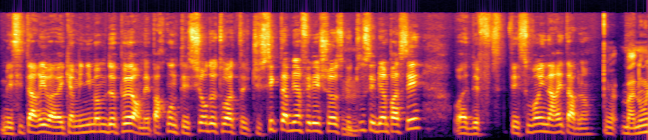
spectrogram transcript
Mais si tu arrives avec un minimum de peur, mais par contre, tu es sûr de toi, tu sais que tu as bien fait les choses, que mm. tout s'est bien passé, ouais, c'était souvent inarrêtable. Hein. Manon,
